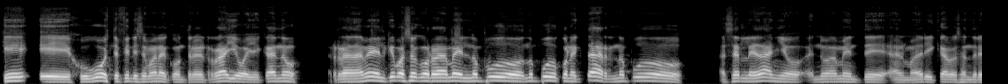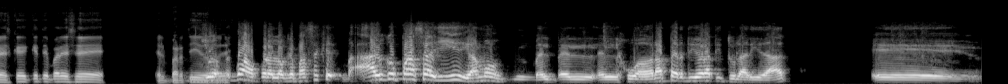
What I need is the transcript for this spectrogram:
que eh, jugó este fin de semana contra el Rayo Vallecano. Radamel, ¿qué pasó con Radamel? No pudo, no pudo conectar, no pudo hacerle daño nuevamente al Madrid, Carlos Andrés. ¿Qué, te parece el partido? No, pero lo que pasa es que algo pasa allí, digamos, el, el jugador ha perdido la titularidad. Eh,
